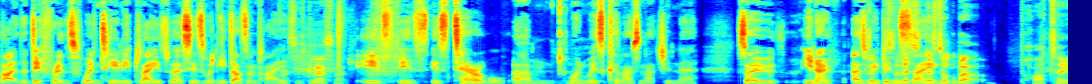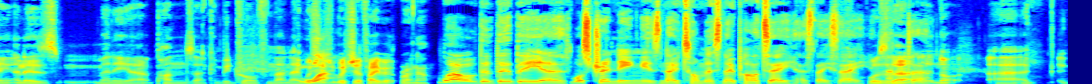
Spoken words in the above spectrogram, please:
like the difference when Tierney plays versus when he doesn't play versus Kolasinac. is is is terrible um, when it's Kolasinac in there. So you know, as we've been so let's, saying, let's talk about Partey, and there's many uh, puns that can be drawn from that name. Which, Wow. is, which is your favourite right now? well, the the the uh, what's trending is no Thomas, no Partey, as they say. Was And, that uh, not uh, a,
